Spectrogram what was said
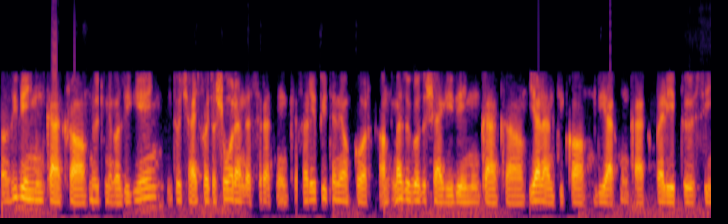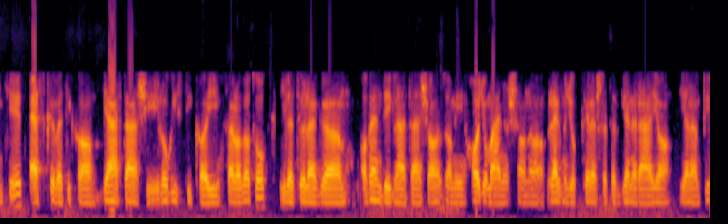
Az idénymunkákra nőtt meg az igény. Itt, hogyha egyfajta sorrendet szeretnénk felépíteni, akkor a mezőgazdasági idénymunkák jelentik a diákmunkák belépő szintjét. Ezt követik a gyártási, logisztikai feladatok, illetőleg a vendéglátás az, ami hagyományosan a legnagyobb keresletet generálja jelen pillanatban,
